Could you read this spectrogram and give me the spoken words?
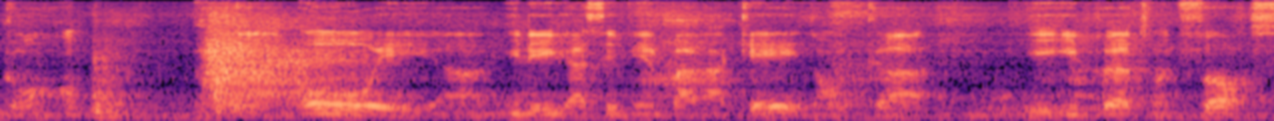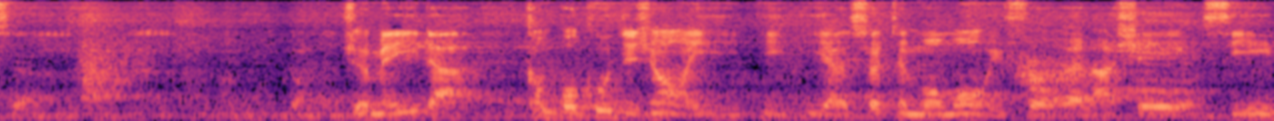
grand, haut et il est assez bien baraqué, donc euh, il, peut être une force. euh, il a, comme beaucoup de gens, il, y a un certain moment où il faut relâcher aussi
